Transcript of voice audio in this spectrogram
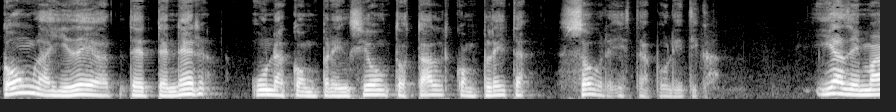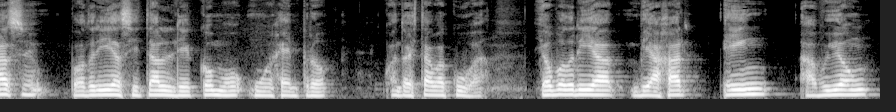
con la idea de tener una comprensión total, completa sobre esta política. Y además podría citarle como un ejemplo, cuando estaba en Cuba, yo podría viajar en avión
